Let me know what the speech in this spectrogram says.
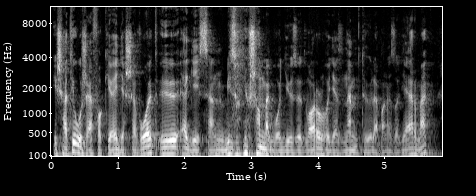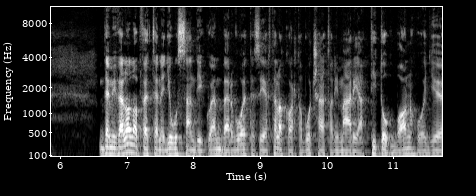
És hát József, aki a jegyese volt, ő egészen bizonyosan meg volt győződve arról, hogy ez nem tőle van ez a gyermek, de mivel alapvetően egy jó szándékú ember volt, ezért el akarta bocsátani Máriát titokban, hogy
